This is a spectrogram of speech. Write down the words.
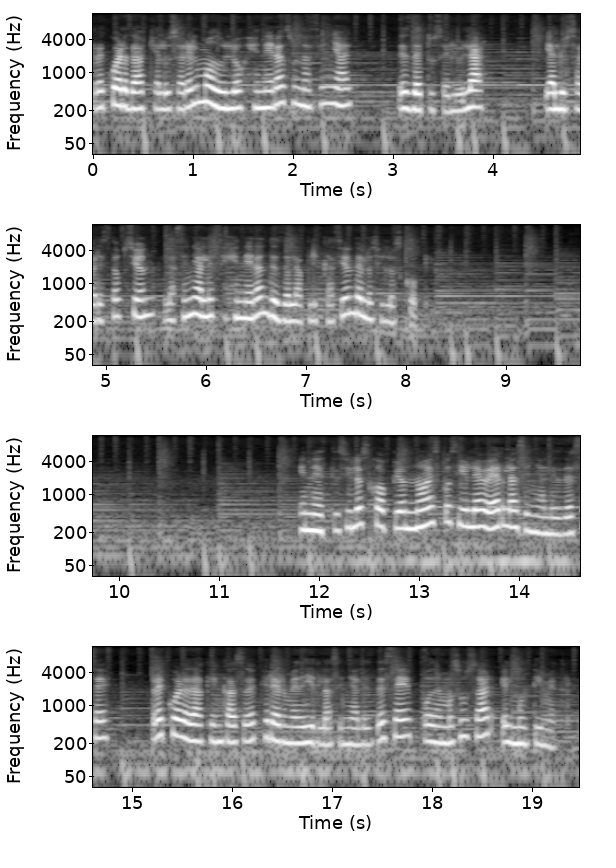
Recuerda que al usar el módulo generas una señal desde tu celular y al usar esta opción las señales se generan desde la aplicación del osciloscopio. En este osciloscopio no es posible ver las señales de C. Recuerda que en caso de querer medir las señales de C podemos usar el multímetro.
